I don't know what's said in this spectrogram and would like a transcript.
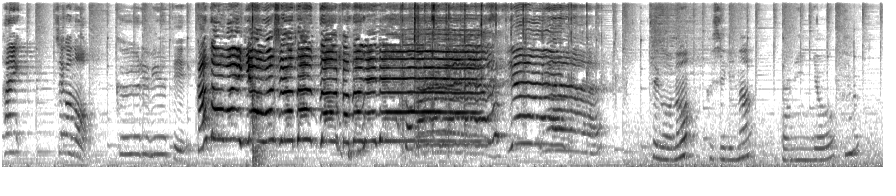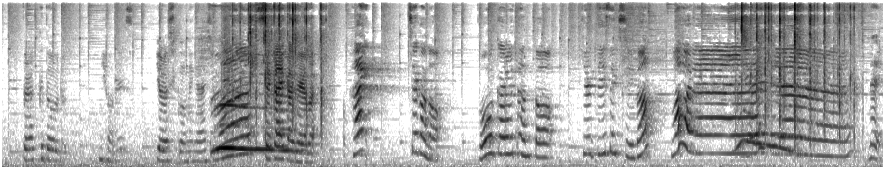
す。はい。チェゴのクールビューティー加藤真由紀面白担当琴音です。イエーイチェゴの不思議なお人形ブラックドールミホですよろしくお願いします。世界観がやばい。はい。최고 のボーカル担当 cutie sexy のマハです。で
